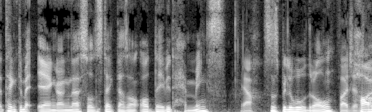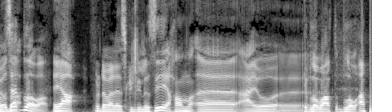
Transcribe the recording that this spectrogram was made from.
eh, tenkte med en gang da jeg så den, så tenkte jeg sånn Å, David Hemmings, Ja. som spiller hovedrollen, har jo sett da Blow Up. Ja, for det var det jeg skulle til å si. Han uh, er jo uh, blow out, blow up.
